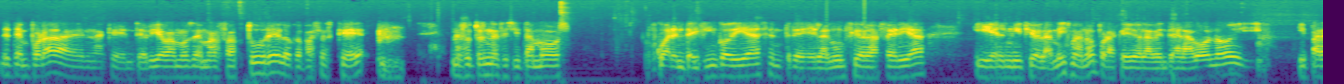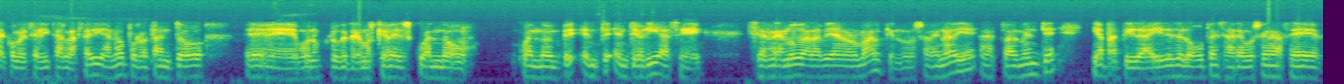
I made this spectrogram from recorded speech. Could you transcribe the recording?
de temporada en la que en teoría vamos de marzo a octubre. Lo que pasa es que nosotros necesitamos 45 días entre el anuncio de la feria y el inicio de la misma, ¿no? Por aquello de la venta del abono y, y para comercializar la feria, ¿no? Por lo tanto, eh, bueno, lo que tenemos que ver es cuando, cuando en teoría se, se reanuda la vida normal, que no lo sabe nadie actualmente, y a partir de ahí, desde luego, pensaremos en hacer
